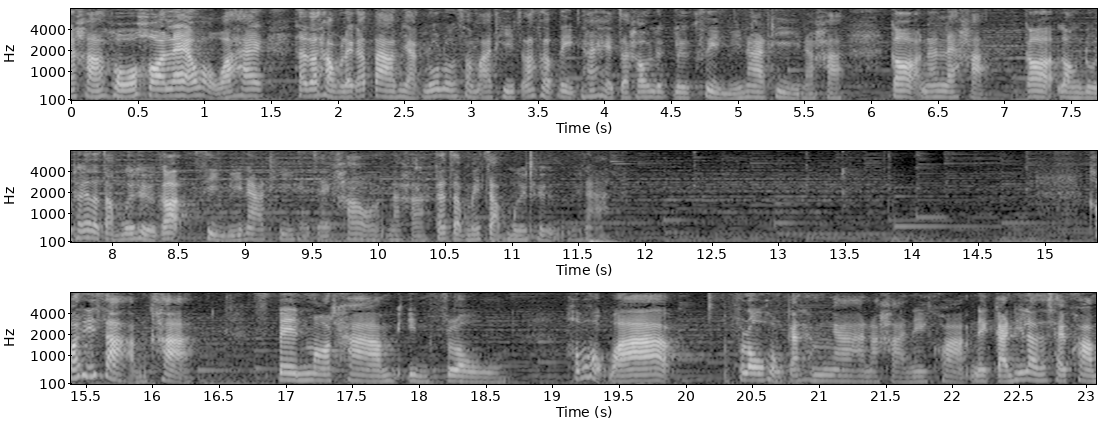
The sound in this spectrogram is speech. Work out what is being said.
นะคะ เพราะว่าข้อแรกบอกว่าให้ถ้าจะทำอะไรก็ตามอยากรวบรวมสมาธิตั้งสติให้หายใจเข้าลึกๆ 4 วินาทีนะคะ ก็นั่นแหละค่ะ ก็ลองดูถ้าจะจับมือถือก็ 4 วินาทีหายใจเข้านะคะ ก็จะไม่จับมือถือนะ ข้อที่ 3 ค่ะ spend more time in flow เขาบอกว่า flow ของการทำงานนะคะในความในการที่เราจะใช้ความ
